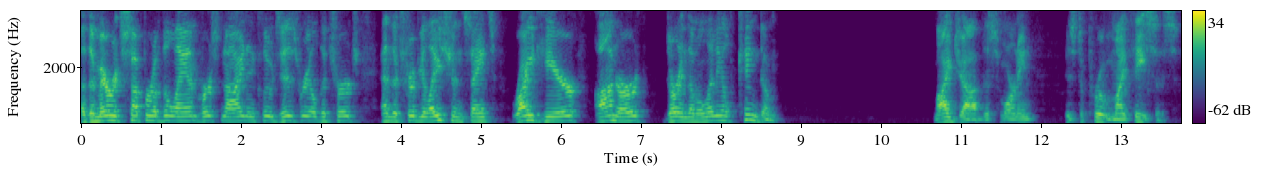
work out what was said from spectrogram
Uh, the marriage supper of the Lamb, verse 9, includes Israel, the church, and the tribulation saints right here on earth during the millennial kingdom. My job this morning is to prove my thesis.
